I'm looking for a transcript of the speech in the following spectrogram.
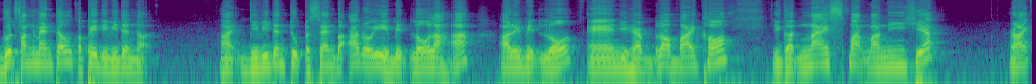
good fundamental, got pay dividend not. Right, dividend 2%, but ROE a bit low lah. Huh? A bit low and you have a lot of buy call. You got nice smart money here, right?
